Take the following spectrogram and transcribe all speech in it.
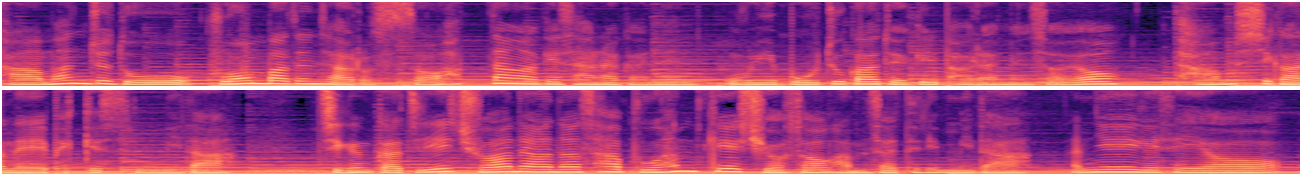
다음 한 주도 구원받은 자로서 합당하게 살아가는 우리 모두가 되길 바라면서요. 다음 시간에 뵙겠습니다. 지금까지 주안의 하나 사부 함께 해주셔서 감사드립니다. 안녕히 계세요.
